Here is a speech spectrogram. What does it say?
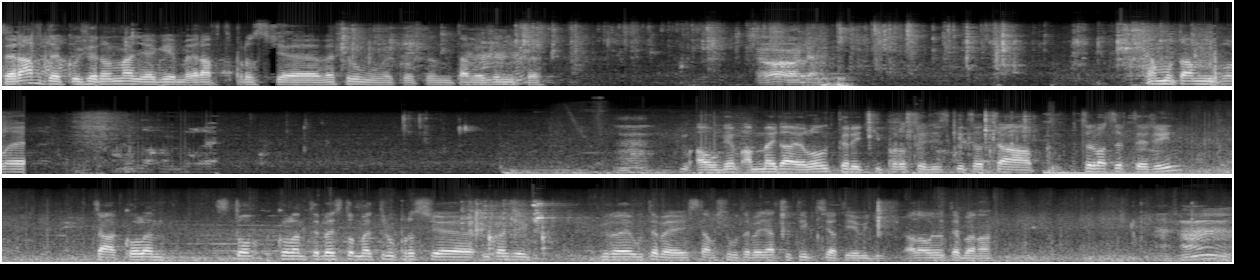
To je raft, jakože normálně, jak je raft prostě ve filmu, jako ten, ta vězenice. Jo, jo, jdem. Kamu tam, vole, augem a medailon, který ti prostě vždycky co třeba 120 vteřin, třeba kolem, 100, kolem tebe 100 metrů prostě ukáže, kdo je u tebe, jestli tam jsou u tebe nějací typci a ty je vidíš, ale on je u tebe na. Mhm.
